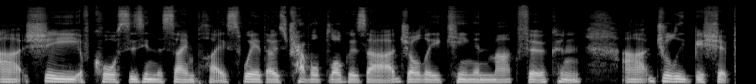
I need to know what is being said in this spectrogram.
Uh, she, of course, is in the same place where those travel bloggers are Jolie King and Mark Firkin. Uh, Julie Bishop,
